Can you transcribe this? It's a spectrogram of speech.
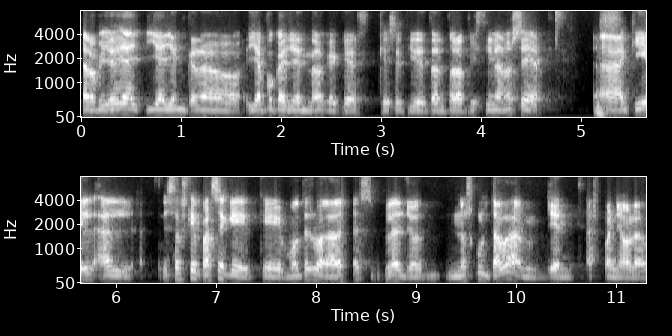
a lo millor hi ha, hi ha gent que no... Hi ha poca gent, no?, que, que, que se tire tant a la piscina. No sé, aquí el, el, saps què passa? Que, que moltes vegades, clar, jo no escoltava gent espanyola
